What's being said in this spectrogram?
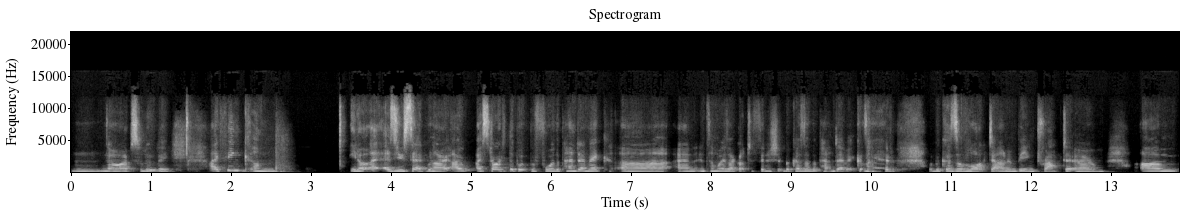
mm, no, absolutely. I think, um, you know, as you said, when I, I, I, started the book before the pandemic, uh, and in some ways I got to finish it because of the pandemic, because because of lockdown and being trapped at home. Um,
